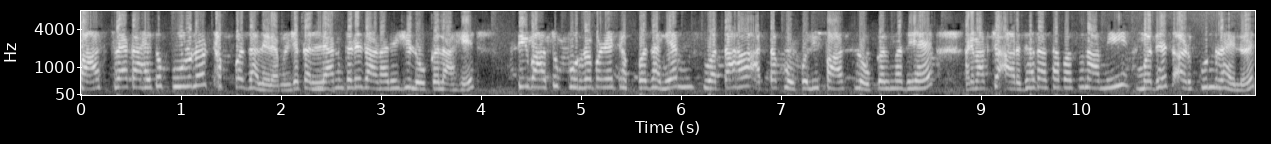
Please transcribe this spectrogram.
फास्ट ट्रॅक आहे तो पूर्ण ठप्प झालेला आहे. म्हणजे कल्याणकडे जाणारी जी लोकल आहे ती वाहतूक पूर्णपणे ठप्प झाली आहे. मी स्वतः आता खोपोली फास्ट लोकलमध्ये आहे. आणि मागच्या अर्ध्या तासापासून आम्ही मध्येच अडकून राहिलोय.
